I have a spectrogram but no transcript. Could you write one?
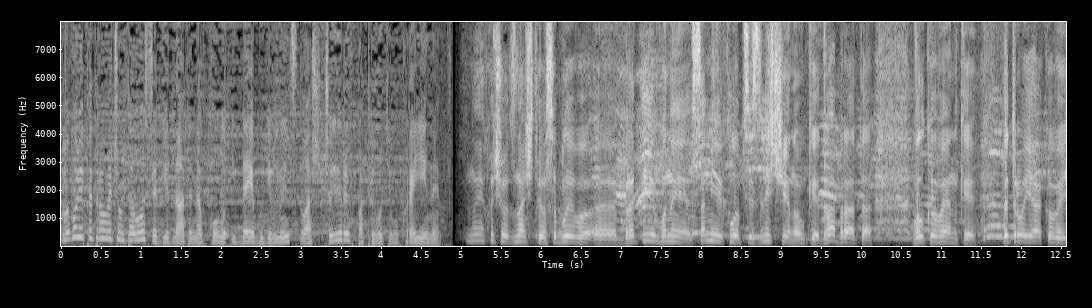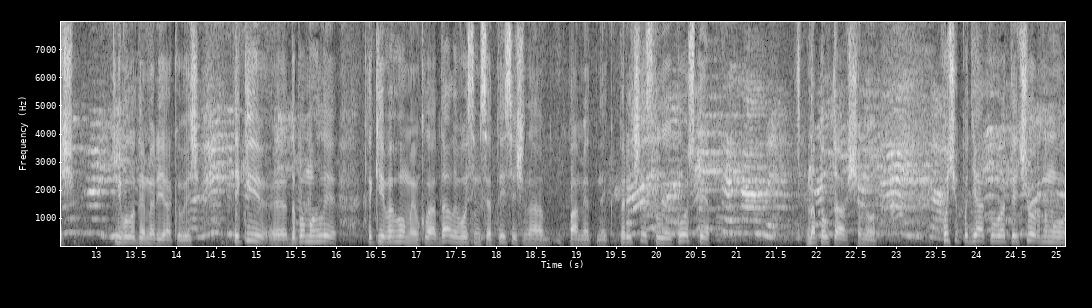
Миколі Петровичу вдалося об'єднати навколо ідеї будівництва щирих патріотів України. Ну, я хочу відзначити особливо е, братів. Вони самі хлопці з Ліщиновки, два брата Волковенки, Петро Якович і Володимир Якович, які е, допомогли такий вагомий вклад, дали 80 тисяч на пам'ятник, перечислили кошти на Полтавщину. Хочу подякувати чорному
